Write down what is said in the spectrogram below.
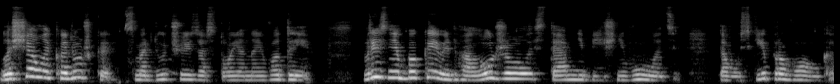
Блищали калюшки смердючої застояної води. В різні боки відгалуджувались темні бічні вулиці та вузькі провулки,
